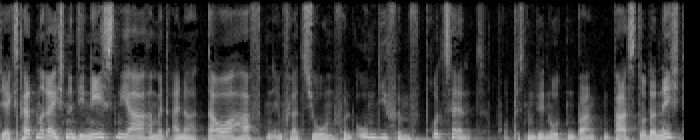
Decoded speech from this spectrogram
Die Experten rechnen die nächsten Jahre mit einer dauerhaften Inflation von um die 5 Prozent. Ob das nun den Notenbanken passt oder nicht,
